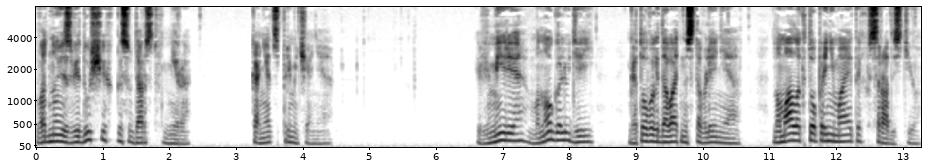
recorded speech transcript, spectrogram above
в одно из ведущих государств мира. Конец примечания. В мире много людей, готовых давать наставления, но мало кто принимает их с радостью.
